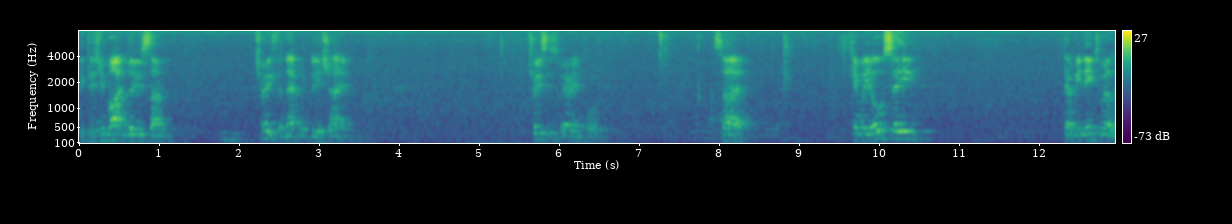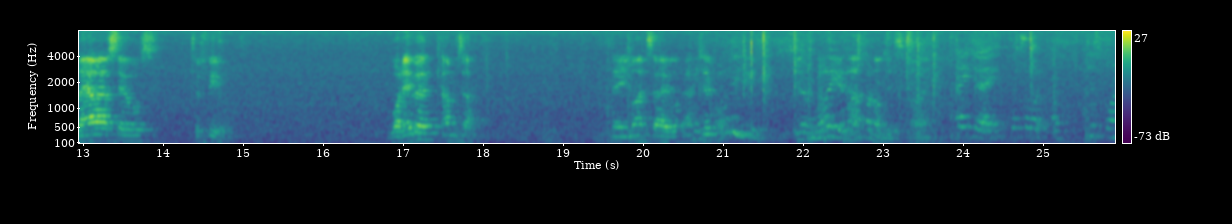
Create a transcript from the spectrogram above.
because you might lose some truth, and that would be a shame. Truth is very important. So, can we all see that we need to allow ourselves to feel. Whatever comes up. Now you might say, well, AJ, why are you, know, why are you harping on this, right? AJ, I thought, just one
